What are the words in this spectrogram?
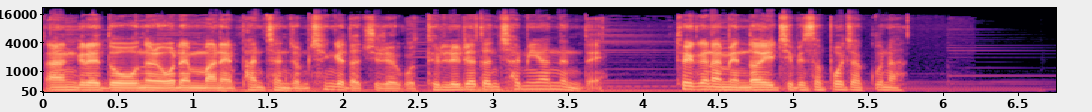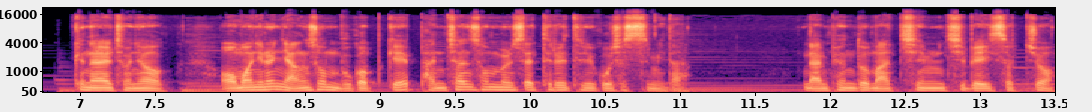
안 그래도 오늘 오랜만에 반찬 좀 챙겨다 주려고 들르려던 참이었는데 퇴근하면 너희 집에서 보자꾸나. 그날 저녁 어머니는 양손 무겁게 반찬 선물 세트를 들고 오셨습니다. 남편도 마침 집에 있었죠.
